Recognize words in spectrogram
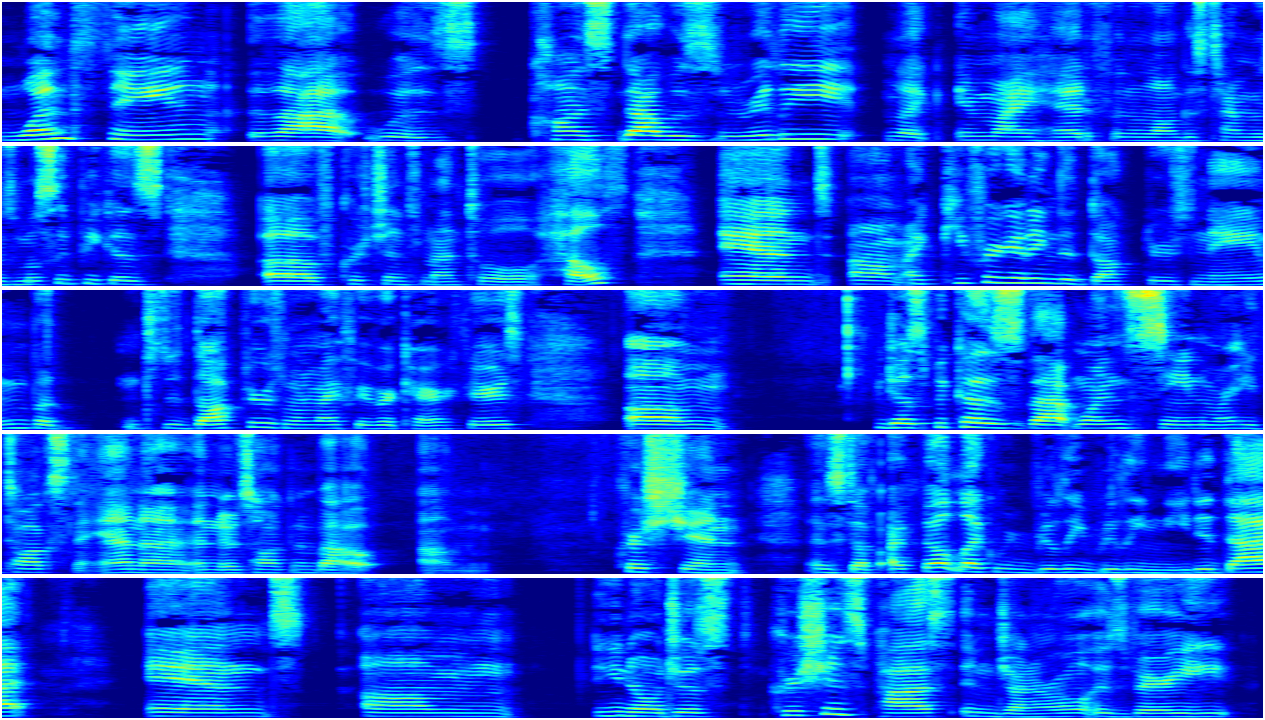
one thing that was const that was really like in my head for the longest time was mostly because of Christian's mental health. And um, I keep forgetting the doctor's name, but the doctor is one of my favorite characters. Um, just because that one scene where he talks to Anna and they're talking about um, Christian and stuff. I felt like we really, really needed that. And, um, you know, just Christian's past in general is very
